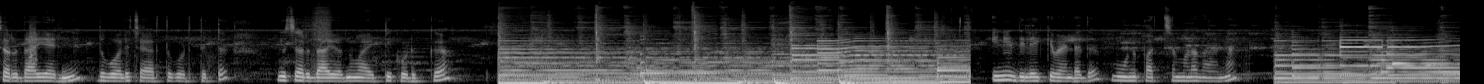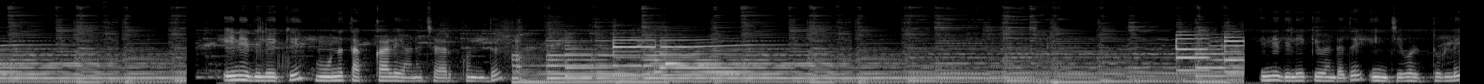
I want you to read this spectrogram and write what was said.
ചെറുതായി അരിഞ്ഞ് ഇതുപോലെ ചേർത്ത് കൊടുത്തിട്ട് ഒന്ന് ചെറുതായി ഒന്ന് വഴറ്റി കൊടുക്കുക. ഇനി ഇതിലേക്ക് വേണ്ടത് മൂന്ന് പച്ചമുളകാണ്. ഇനി ഇതിലേക്ക് മൂന്ന് തക്കാളിയാണ് ചേർക്കുന്നത്. ഇനി ഇതിലേക്ക് വേണ്ടത് ഇഞ്ചി വെളുത്തുള്ളി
